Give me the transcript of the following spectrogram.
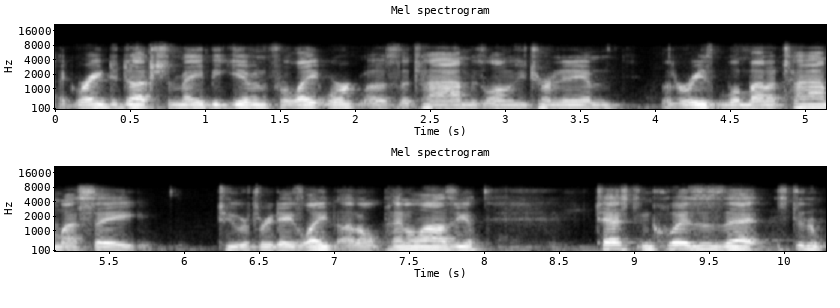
A grade deduction may be given for late work most of the time, as long as you turn it in with a reasonable amount of time. I say two or three days late, I don't penalize you. Tests and quizzes that student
